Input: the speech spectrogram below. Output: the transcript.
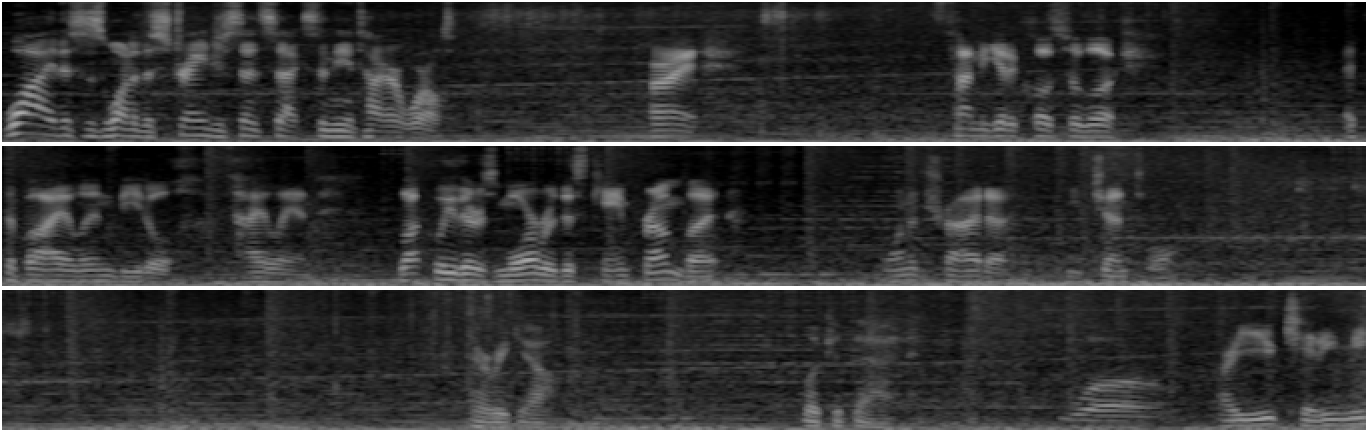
why this is one of the strangest insects in the entire world. All right, it's time to get a closer look at the violin beetle Thailand. Luckily, there's more where this came from, but I want to try to be gentle. There we go. Look at that. Whoa. Are you kidding me?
